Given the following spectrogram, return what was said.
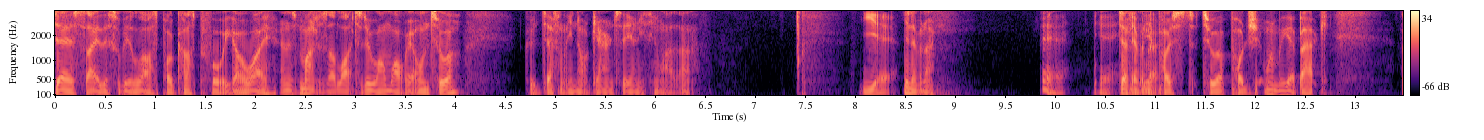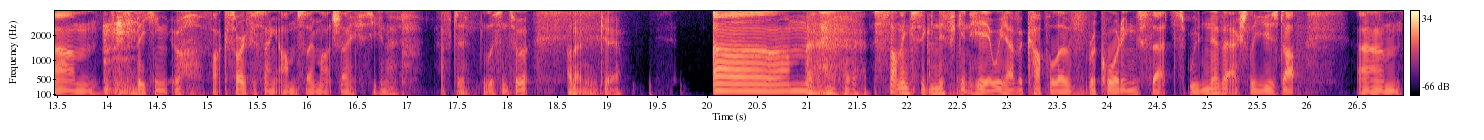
Dare say this will be the last podcast before we go away. And as much as I'd like to do one while we're on tour, could definitely not guarantee anything like that. Yeah. You never know. Yeah. Yeah. Definitely a post tour pod when we get back. Um, speaking, oh, fuck, sorry for saying um so much, eh? Because you're going to have to listen to it. I don't even care. Um, something significant here. We have a couple of recordings that we've never actually used up. Um,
